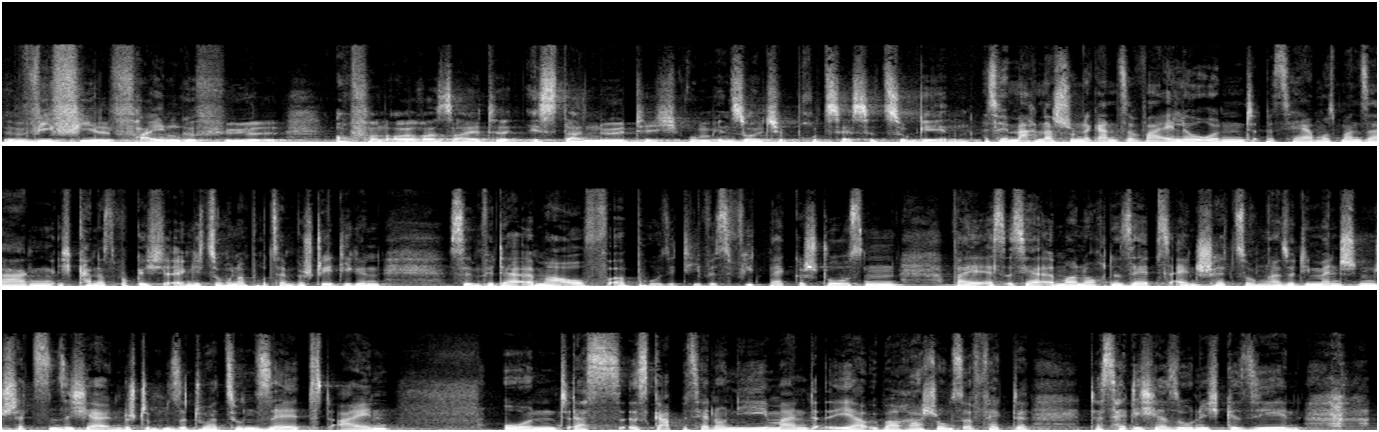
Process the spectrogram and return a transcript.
Wie viel Feingefühl auch von eurer Seite ist da nötig, um in solche Prozesse zu gehen? Also wir machen das schon eine ganze Weile und bisher muss man sagen, ich kann das wirklich eigentlich zu 100 Prozent bestätigen, sind wir da immer auf äh, positives Feedback gestoßen, weil es ist ja immer noch eine Selbsteinschätzung. Also die Menschen schätzen sich ja in bestimmten Situationen selbst ein. Und das, es gab bisher noch nie jemand, eher Überraschungseffekte, das hätte ich ja so nicht gesehen.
